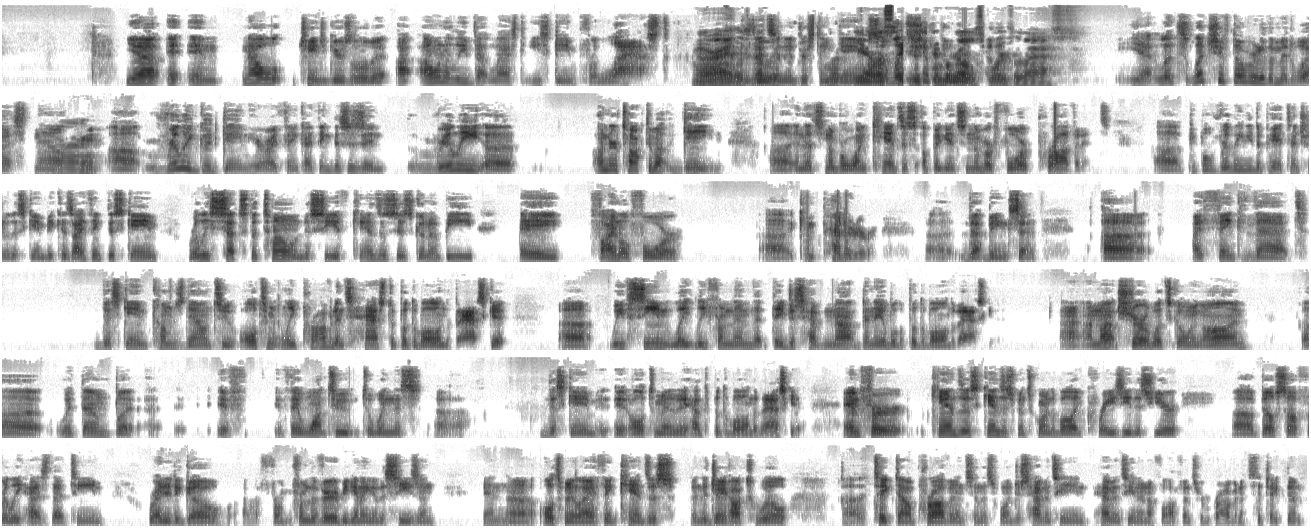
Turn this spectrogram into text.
Yeah, and, and now we'll change gears a little bit. I, I want to leave that last East game for last. All right, um, let's that's it. an interesting game. Yeah, let's so let's the Cinderella story for last. Yeah, let's let's shift over to the Midwest now. All right. Uh, really good game here. I think. I think this is a really uh, under talked about game, uh, and that's number one Kansas up against number four Providence. Uh, people really need to pay attention to this game because I think this game really sets the tone to see if Kansas is going to be a Final Four uh, competitor. Uh, that being said, uh, I think that this game comes down to ultimately Providence has to put the ball in the basket. Uh, we've seen lately from them that they just have not been able to put the ball in the basket. I'm not sure what's going on uh, with them, but uh, if if they want to to win this uh, this game, it ultimately they have to put the ball in the basket. And for Kansas, Kansas has been scoring the ball like crazy this year. Uh, Bill Self really has that team ready to go uh, from from the very beginning of the season, and uh, ultimately, I think Kansas and the Jayhawks will uh, take down Providence in this one. Just haven't seen haven't seen enough offense from Providence to take them.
